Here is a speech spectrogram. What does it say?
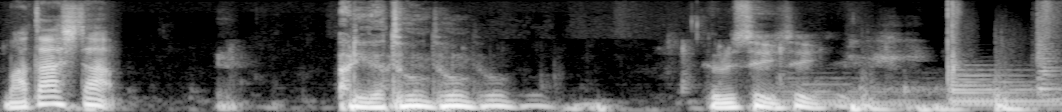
また明日ありがとう。うるせえ。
